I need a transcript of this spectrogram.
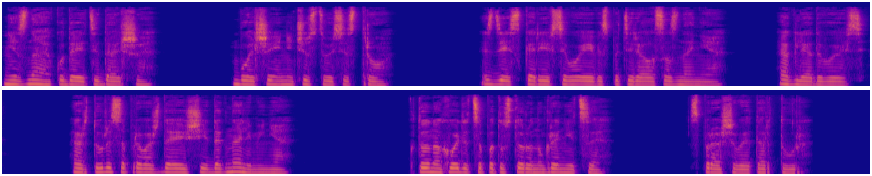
не знаю, куда идти дальше. Больше я не чувствую сестру. Здесь, скорее всего, Эвис потеряла сознание. Оглядываюсь. Артур и сопровождающие догнали меня. «Кто находится по ту сторону границы?» – спрашивает Артур.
